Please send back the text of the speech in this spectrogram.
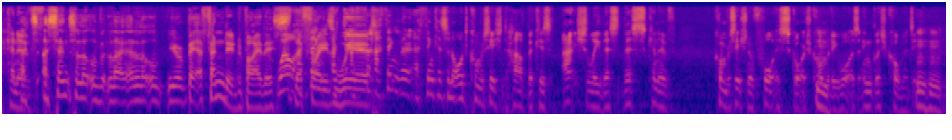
a kind of I sense a little bit like a little. You're a bit offended by this. well, the I think, phrase I, I- I, think there, I think it's an odd conversation to have because actually this this kind of conversation of what is Scottish Hmm. comedy, what is English comedy, Mhm.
